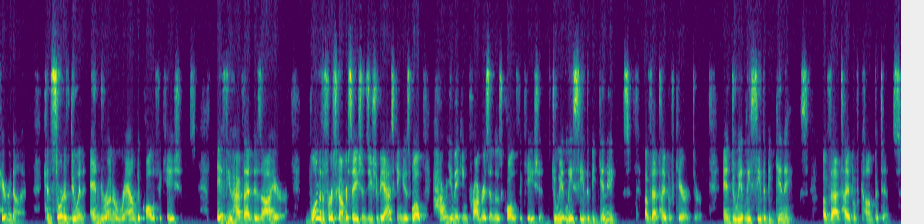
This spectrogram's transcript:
paradigm can sort of do an end run around the qualifications. If you mm. have that desire, one of the first conversations you should be asking is well how are you making progress in those qualifications? Do we at least see the beginnings of that type of character? And do we at least see the beginnings of that type of competence?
